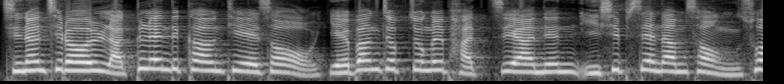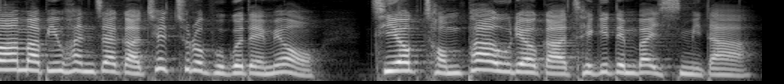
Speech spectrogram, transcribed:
지난 7월 라클랜드 카운티에서 예방접종을 받지 않은 20세 남성 소아마비 환자가 최초로 보고되며 지역 전파 우려가 제기된 바 있습니다.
